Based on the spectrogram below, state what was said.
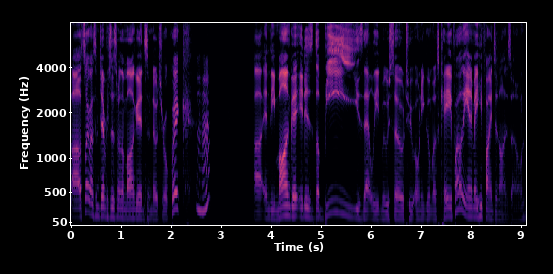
uh, let's talk about some differences from the manga and some notes real quick. mhm. Uh, in the manga, it is the bees that lead Muso to Onigumo's cave, while in the anime, he finds it on his own.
